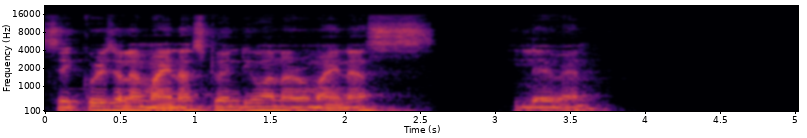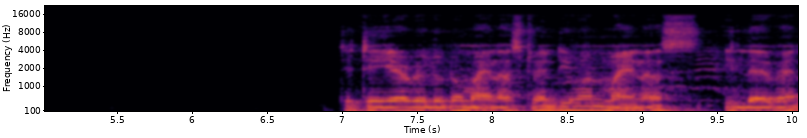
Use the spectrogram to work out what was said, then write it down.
চেক কৰি চালে মাইনাছ টুৱেণ্টি ওৱান আৰু মাইনাছ ইলেভেন তেতিয়া ইয়াৰ ভেলুটো minus twenty one minus eleven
